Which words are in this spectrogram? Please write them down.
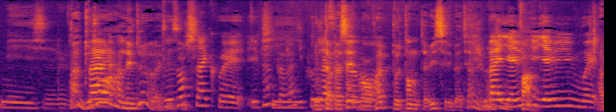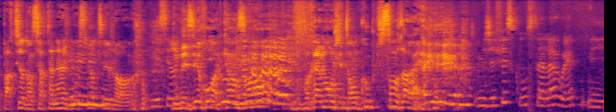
Mais Ah, deux pas- ans, hein, les deux. ouais. Deux ans chaque, ouais. Et puis pas mal. du coup Donc, t'as passé, en vrai, peu de temps de ta vie célibataire, j'imagine. Bah, il y a eu, Enfin, il y a eu, ouais. à partir d'un certain âge, bien sûr, tu sais, genre, Mais c'est de vrai mes que 0 à j'ai- 15 ans, vraiment, j'étais en couple sans arrêt. Mais j'ai fait ce constat-là, ouais. Mais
